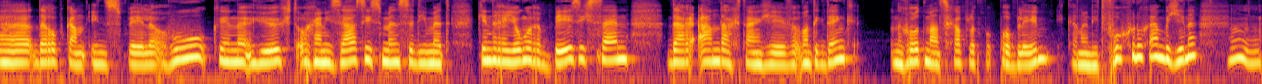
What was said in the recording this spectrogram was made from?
uh, daarop kan inspelen. Hoe kunnen jeugdorganisaties, mensen die met kinderen en jongeren bezig zijn, daar aandacht aan geven? Want ik denk, een groot maatschappelijk probleem, ik kan er niet vroeg genoeg aan beginnen, hmm.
